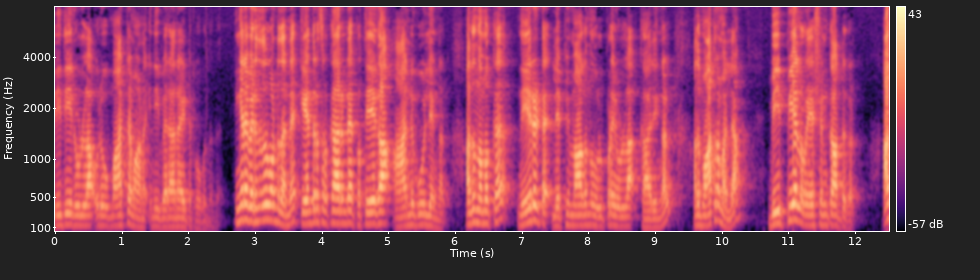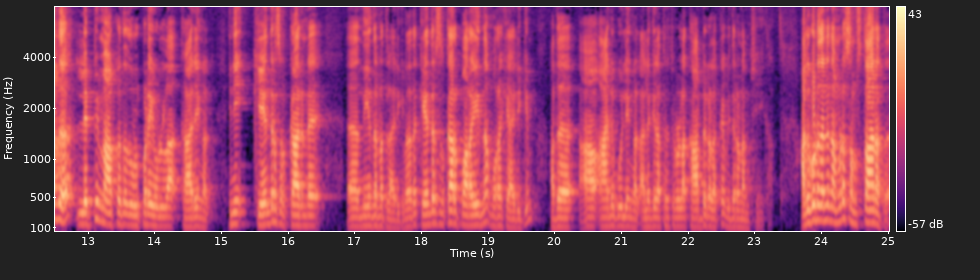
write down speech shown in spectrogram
രീതിയിലുള്ള ഒരു മാറ്റമാണ് ഇനി വരാനായിട്ട് പോകുന്നത്. ഇങ്ങനെ വരുന്നത് കൊണ്ട് തന്നെ കേന്ദ്ര സർക്കാരിന്റെ പ്രത്യേക ആനുകൂല്യങ്ങൾ അത് നമുക്ക് നേരിട്ട് ലഭ്യമാകുന്ന ഉൾപ്പെടെയുള്ള കാര്യങ്ങൾ അത് മാത്രമല്ല ബി പി എൽ റേഷൻ കാർഡുകൾ അത് ലഭ്യമാക്കുന്നത് ഉൾപ്പെടെയുള്ള കാര്യങ്ങൾ ഇനി കേന്ദ്ര സർക്കാരിന്റെ നിയന്ത്രണത്തിലായിരിക്കും. അതായത് കേന്ദ്ര സർക്കാർ പറയുന്ന മുറയ്ക്കായിരിക്കും അത് ആനുകൂല്യങ്ങൾ അല്ലെങ്കിൽ അത്തരത്തിലുള്ള കാർഡുകളൊക്കെ വിതരണം ചെയ്യുക. അതുകൊണ്ട് തന്നെ നമ്മുടെ സംസ്ഥാനത്ത്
